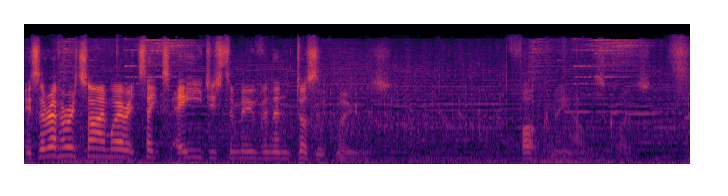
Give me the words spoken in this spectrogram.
Is there ever a time where it takes ages to move and then doesn't lose? Fuck me, that was close.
